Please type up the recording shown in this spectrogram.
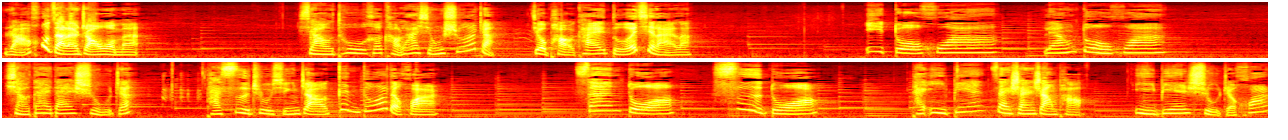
然后再来找我们。小兔和考拉熊说着，就跑开躲起来了。一朵花，两朵花，小袋袋数着。他四处寻找更多的花儿，三朵，四朵。他一边在山上跑，一边数着花。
